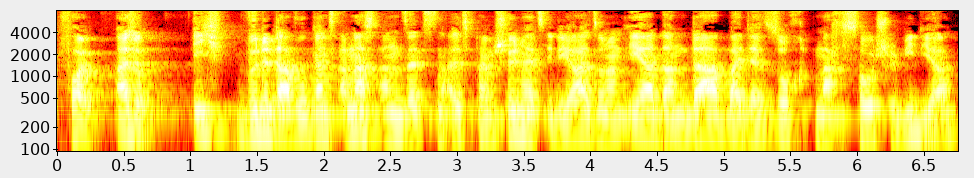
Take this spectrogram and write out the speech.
Voll. Also ich würde da wohl ganz anders ansetzen als beim Schönheitsideal, sondern eher dann da bei der Sucht nach Social Media,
